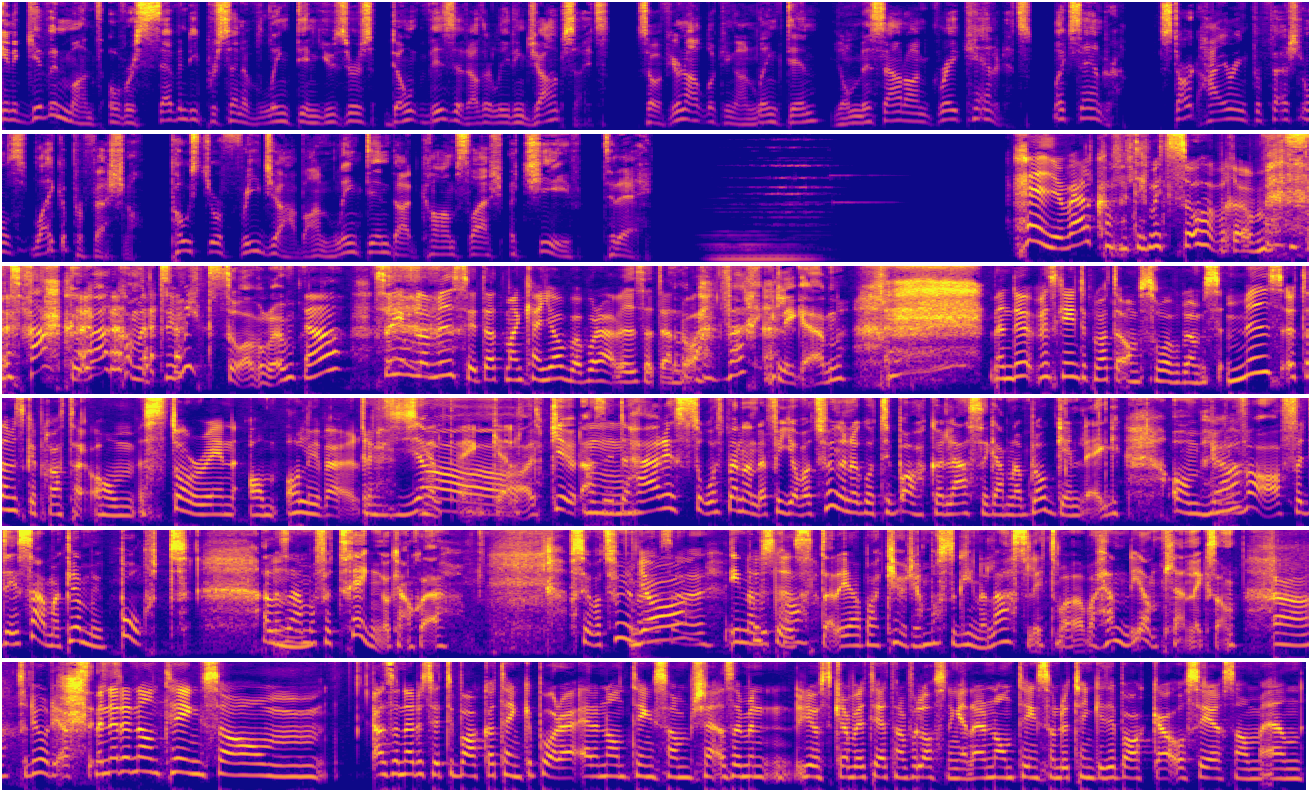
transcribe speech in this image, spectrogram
In a given month, over 70% of LinkedIn users don't visit other leading job sites. So if you're not looking on LinkedIn, you'll miss out on great candidates like Sandra. Start hiring professionals like a professional. Post your free job on linkedin.com/achieve today. Hej och välkommen till mitt sovrum. Tack och välkommen till mitt sovrum. Ja, så himla mysigt att man kan jobba på det här viset ändå. Verkligen. Men du, vi ska inte prata om sovrumsmys utan vi ska prata om storyn om Oliver. Ja, helt enkelt. gud. Alltså, Det här är så spännande för jag var tvungen att gå tillbaka och läsa gamla blogginlägg om hur Ja. det var. För det är så här, man glömmer bort. Eller så här, man förtränger kanske. Så jag var tvungen att Ja, läsa innan vi precis. pratade. Jag bara, gud jag måste gå in och läsa lite. Vad, vad hände egentligen? Liksom. Ja. Så det gjorde jag precis. Men är det någonting som Alltså när du ser tillbaka och tänker på det, är det någonting som känns, alltså men just graviditeten och förlossningen, är det någonting som du tänker tillbaka och ser som en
